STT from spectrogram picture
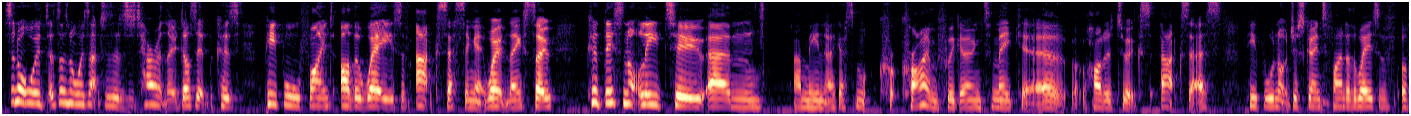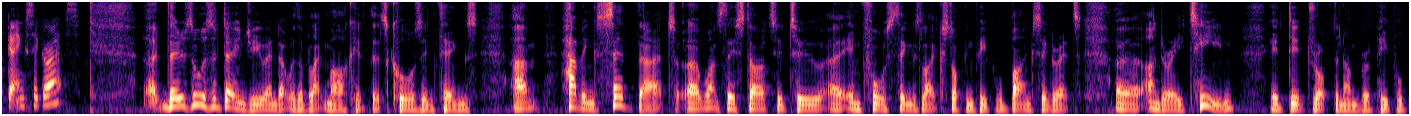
it's not always, it doesn't always act as a deterrent though, does it? Because people will find other ways of accessing it, won't they? So could this not lead to, um, I mean, I guess crime if we're going to make it uh, harder to access? People are not just going to find other ways of, of getting cigarettes? There's always a danger you end up with a black market that's causing things. Um, having said that, uh, once they started to uh, enforce things like stopping people buying cigarettes uh, under 18, it did drop the number of people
